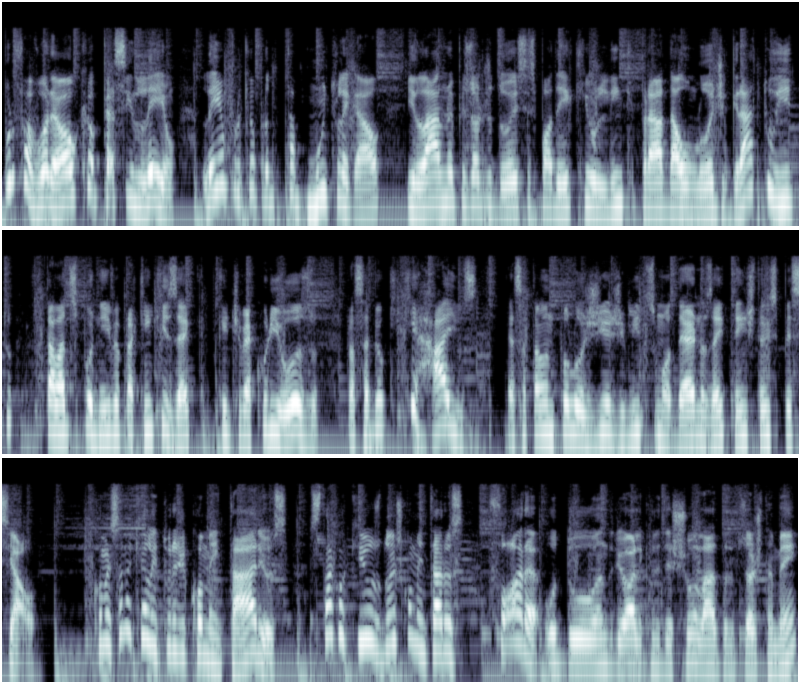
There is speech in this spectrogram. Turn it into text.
por favor, é algo que eu peço assim, leiam. Leiam porque o produto tá muito legal. E lá no episódio 2 vocês podem ir que o link para download gratuito tá lá disponível para quem quiser, quem tiver curioso para saber o que, que raios essa tal antologia de mitos modernos aí tem de tão especial. Começando aqui a leitura de comentários, destaco aqui os dois comentários fora o do Andrioli que ele deixou lá do episódio também.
